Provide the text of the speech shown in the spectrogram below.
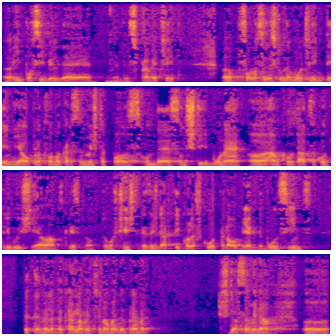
uh, imposibil de, de supraviețuit. Uh, folosesc destul de mult LinkedIn, e o platformă care se numește Pulse, unde sunt știri bune. Uh, am căutat să contribui și eu, am scris vreo 25-30 de articole scurte la obiect de bun simț pe temele pe care le-am menționat mai devreme. Și de asemenea, uh,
